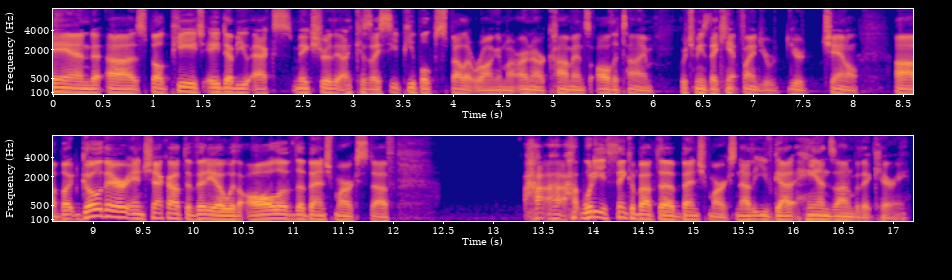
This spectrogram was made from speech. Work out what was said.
and uh, spelled P H A W X. Make sure that because I see people spell it wrong in my in our comments all the time, which means they can't find your your channel. Uh, but go there and check out the video with all of the benchmark stuff. How, how, what do you think about the benchmarks now that you've got hands on with it, Carrie?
